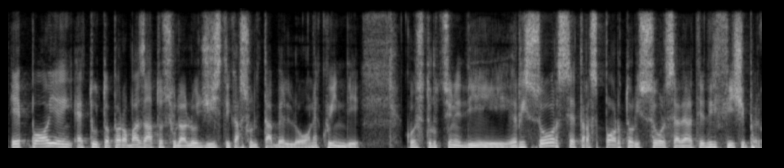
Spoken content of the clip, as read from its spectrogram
E poi è tutto però basato sulla logistica sul tabellone. Quindi costruzione di risorse trasporto risorse ad altri edifici per,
